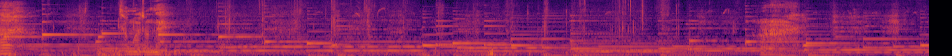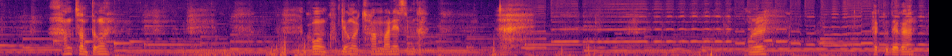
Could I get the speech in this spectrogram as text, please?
아 정말 좋네. 아, 한참 동안 공원 구경을 참 많이 했습니다. 아, 오늘 백두대간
